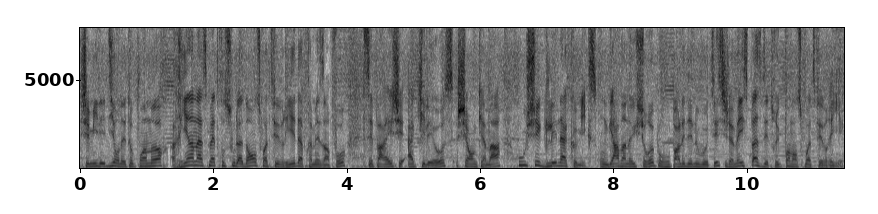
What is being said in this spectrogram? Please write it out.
Chez Milady, on est au point mort, rien à se mettre sous la dent ce mois de février d'après mes infos. C'est pareil chez Akileos, chez Ankama ou chez Glena Comics. On garde un œil sur eux pour vous parler des nouveautés si jamais il se passe des trucs pendant ce mois de février.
